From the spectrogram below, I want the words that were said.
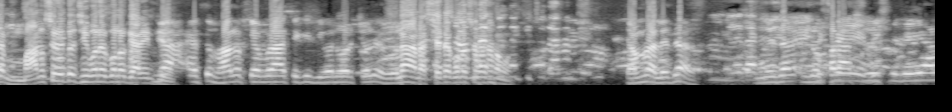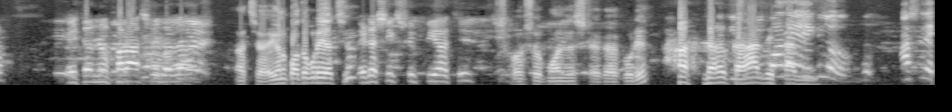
হ্যাঁ, মানুষের তো জীবনে কোনো গ্যারান্টি না এত ভালো ক্যামেরা আছে কি জীবনভর চলে না না সেটা কোনো সময় না ক্যামেরা লেদার লেদার লোফার আসবে? এটা লোফার আসবে দাদা? আচ্ছা এখানে কত করে যাচ্ছে? এটা 650 আছে। 650 টাকা করে। দাও কাহা দেখা এগুলো? আসলে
